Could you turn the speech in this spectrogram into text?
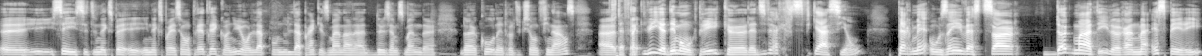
euh, c'est une, une, expression très, très connue. On, nous l'apprend quasiment dans la deuxième semaine d'un cours d'introduction de finance. Euh, fait. que lui, il a démontré que la diversification permet aux investisseurs d'augmenter le rendement espéré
